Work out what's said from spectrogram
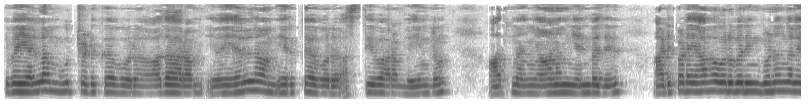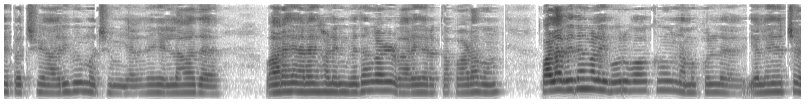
இவையெல்லாம் ஊற்றெடுக்க ஒரு ஆதாரம் இவையெல்லாம் இருக்க ஒரு அஸ்திவாரம் வேண்டும். ஆத்ம ஞானம் என்பது அடிப்படையாக ஒருவரின் குணங்களை பற்றிய அறிவு மற்றும் இல்லாத வரையறைகளின் விதங்கள் வரையறுக்கப்படவும் பல விதங்களை உருவாக்கவும் நமக்குள்ள எல்லையற்ற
